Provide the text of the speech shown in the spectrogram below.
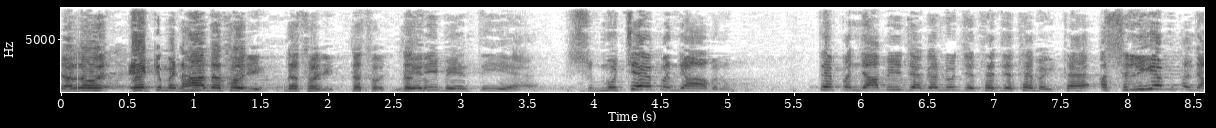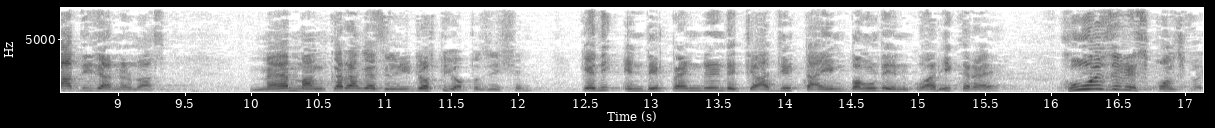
ਚਲੋ ਇੱਕ ਮਿੰਟ। ਹਾਂ ਦੱਸੋ ਜੀ ਦੱਸੋ ਜੀ ਦੱਸੋ ਜੀ, ਮੇਰੀ ਬੇਨਤੀ ਹੈ ਸਮੁੱਚੇ ਪੰਜਾਬ ਨੂੰ। ਤੇ ਪੰਜਾਬੀ ਜਗਤ ਨੂੰ ਜਿੱਥੇ ਜਿੱਥੇ ਬੈਠਾ ਹੈ, ਅਸਲੀਅਤ ਪੰਜਾਬ ਦੀ ਜਾਣਨ ਵਾਸਤੇ। ਮੈਂ ਮੰਗ ਕਰਾਂਗਾ as leader of the opposition ਕਿ ਦੀ ਇੰਡੀਪੈਂਡੈਂਟ ਜੱਜ ਟਾਈਮ ਬਾਉਂਡ ਇਨਕੁਆਇਰੀ ਕਰਾਏ। Who is responsible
